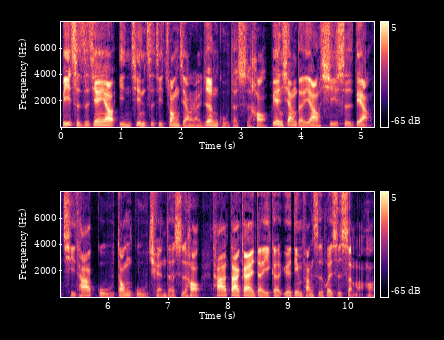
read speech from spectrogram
彼此之间要引进自己庄脚来认股的时候，变相的要稀释掉其他股东股权的时候，它大概的一个约定方式会是什么？哈，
